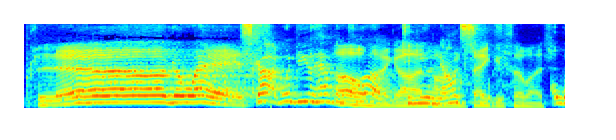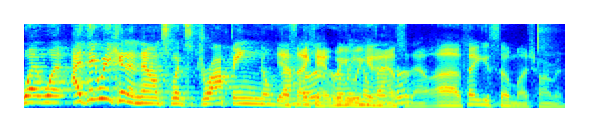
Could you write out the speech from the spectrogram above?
plug away. Scott, what do you have to Oh plug? my God, Can you announce? thank you so much. What? What? I think we can announce what's dropping November. Yes, I can. We, we can November. announce it now. Uh, thank you so much, Harmon.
